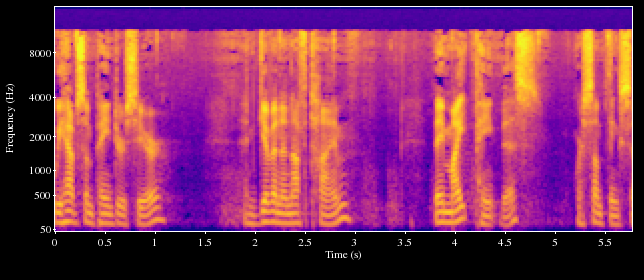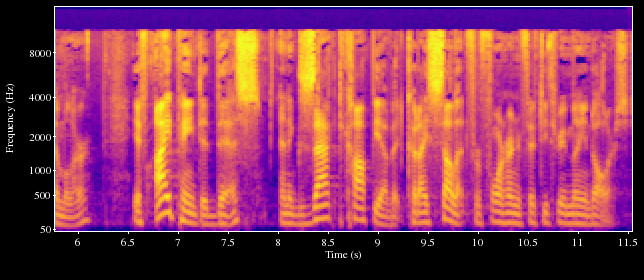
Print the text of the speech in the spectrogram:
we have some painters here, and given enough time, they might paint this or something similar. If I painted this, an exact copy of it, could I sell it for $453 million? It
